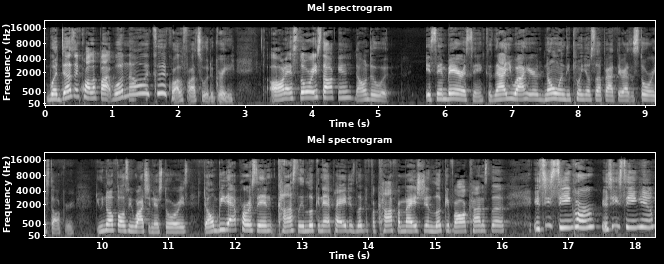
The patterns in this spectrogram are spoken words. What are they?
what doesn't qualify, well, no, it could qualify to a degree. All that story stalking, don't do it. It's embarrassing because now you out here knowingly putting yourself out there as a story stalker. You know, folks be watching their stories. Don't be that person constantly looking at pages, looking for confirmation, looking for all kind of stuff. Is he seeing her? Is he seeing him?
